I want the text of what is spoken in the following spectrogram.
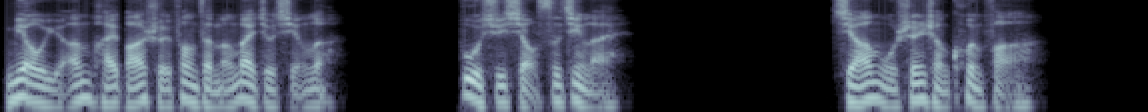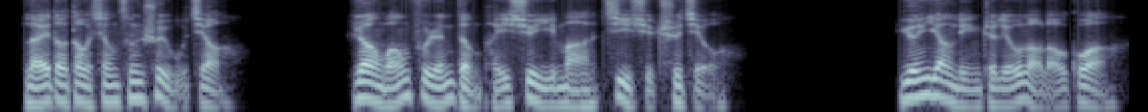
妙玉安排把水放在门外就行了，不许小厮进来。贾母身上困乏，来到稻香村睡午觉。让王夫人等陪薛姨妈继续吃酒，鸳鸯领着刘姥姥逛，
